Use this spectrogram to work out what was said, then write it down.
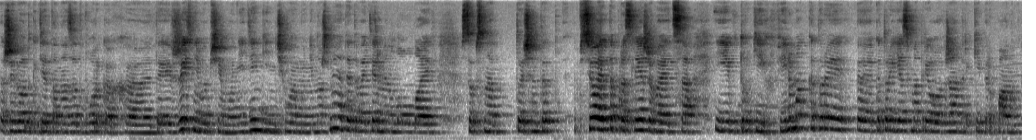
живет где-то на задворках э, этой жизни, вообще ему ни деньги, ничего ему не нужны от этого термина low life. Собственно, точно все это прослеживается и в других фильмах, которые, э, которые я смотрела в жанре киберпанк.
